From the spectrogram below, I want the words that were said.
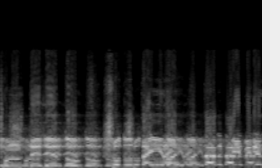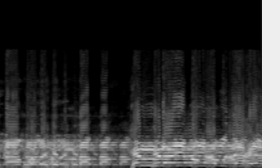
শুনতে যেত। শুধু তাই নয়, তার বিবির নাম হলো হিন্দা হিন্দা এবং আবু জাহেল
